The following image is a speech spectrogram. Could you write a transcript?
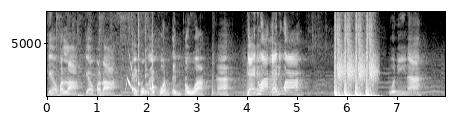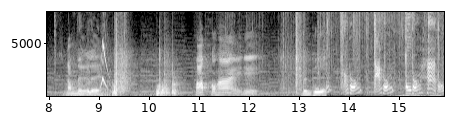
แจ๋วปลาแจ๋วปลา ไอพงไอพ่นเต็มตัวนะแกะดีกว่า แกะดีกว่า ตัวนี้นะนำเหนือเลยปั๊บเขาให้ นี่หนึ่งถุงสองถุงสามถุงสี่ถุงห้าถุง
